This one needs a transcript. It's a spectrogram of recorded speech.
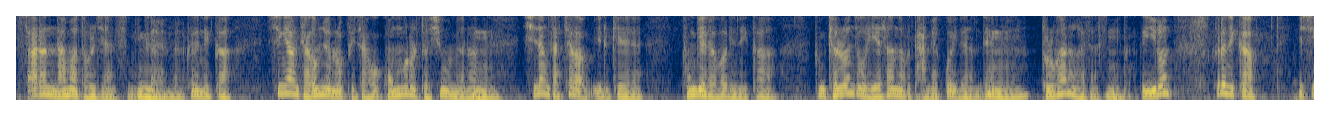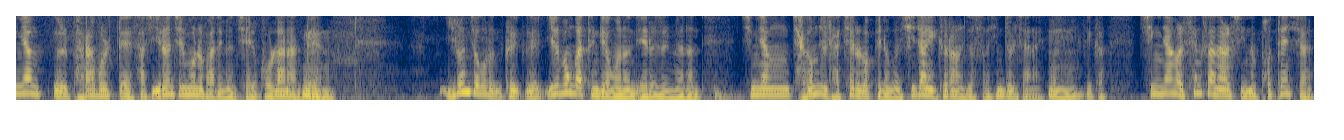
쌀은 남아 돌지 않습니까? 네, 네. 그러니까 식량 자급률을 높이자고 곡물을 더 심으면은 음. 시장 자체가 이렇게 붕괴해 버리니까 그럼 결론적으로 예산으로 다 메꿔야 되는데 음. 불가능하지 않습니까? 음. 이런 그러니까 이 식량을 바라볼 때 사실 이런 질문을 받으면 제일 곤란한데 음. 이론적으로 그, 그 일본 같은 경우는 예를 들면은 식량 자급률 자체를 높이는 건 시장에 교란을 줘서 힘들잖아요. 음. 그러니까 식량을 생산할 수 있는 potential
